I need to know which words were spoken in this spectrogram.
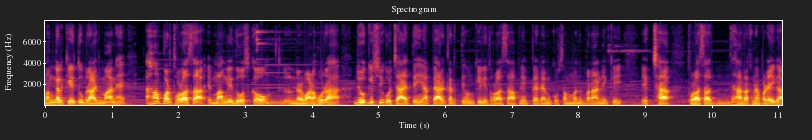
मंगल केतु विराजमान है। यहाँ पर थोड़ा सा मांगली दोष का निर्माण हो रहा है। जो किसी को चाहते हैं या प्यार करते हैं, उनके लिए थोड़ा सा अपने प्रेम को संबंध बनाने की इच्छा थोड़ा सा ध्यान रखना पड़ेगा,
